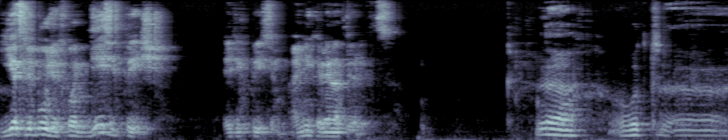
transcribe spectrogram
если будет хоть 10 тысяч этих писем, они хрен отвертятся. Да, вот э,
